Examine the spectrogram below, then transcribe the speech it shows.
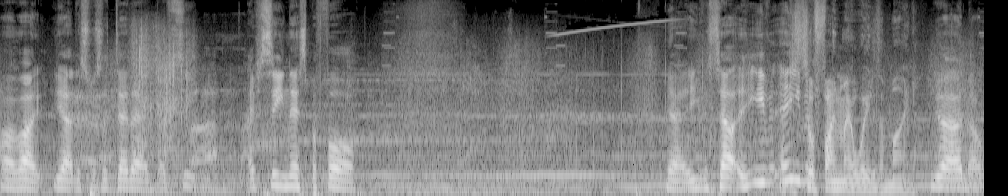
Oh right, yeah, this was a dead end. I've seen, I've seen this before. Yeah, even tell even I even still find my way to the mine. yeah, I know.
